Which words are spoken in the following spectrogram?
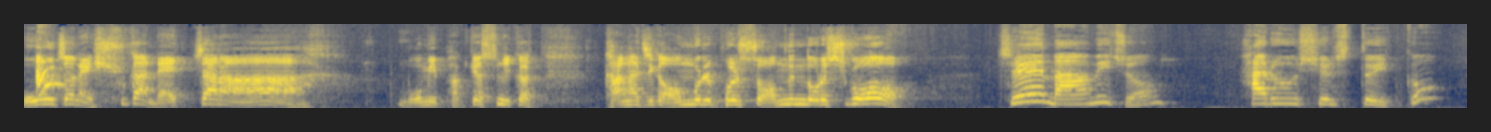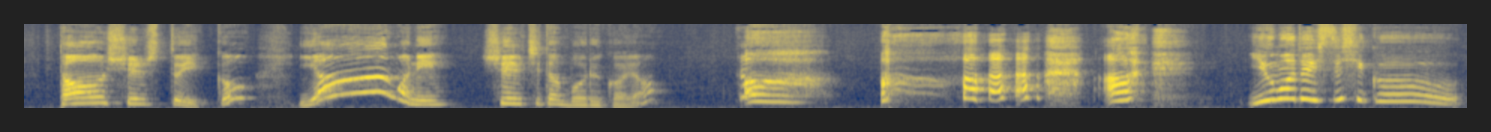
오전에 휴가 냈잖아. 몸이 바뀌었으니까 강아지가 업무를 볼 수 없는 노릇이고. 제 마음이죠. 하루 쉴 수도 있고, 더 쉴 수도 있고, 영원히 쉴지도 모르고요. 아, 아, 유머도 있으시고,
